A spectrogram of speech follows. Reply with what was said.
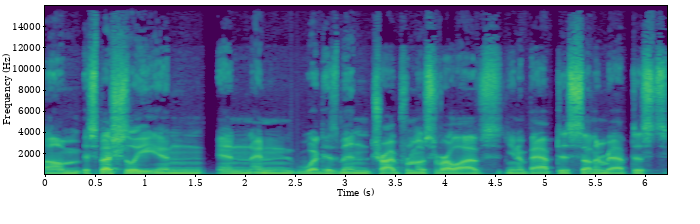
um, especially in in and what has been tribe for most of our lives. You know, Baptists, Southern Baptists.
